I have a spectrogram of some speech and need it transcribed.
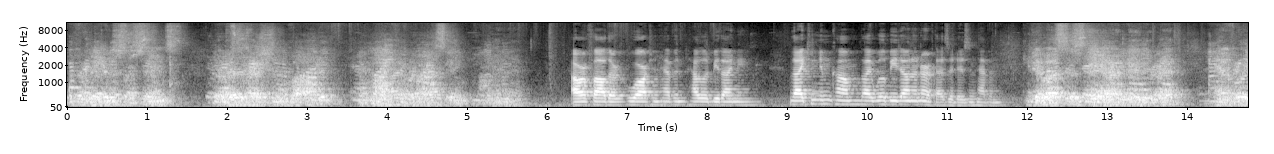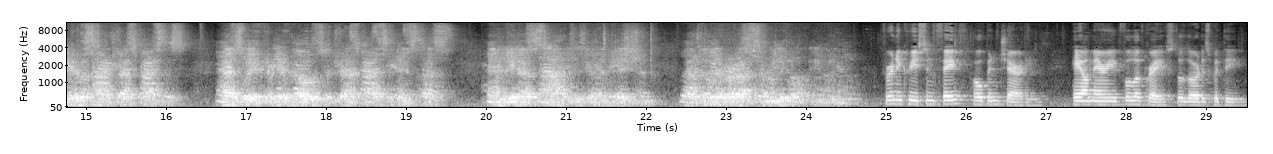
the forgiveness of sins, the resurrection of the body, and life everlasting. Amen. Our Father, who art in heaven, hallowed be thy name. Thy kingdom come, thy will be done on earth as it is in heaven. Give us this day our daily bread, and forgive us our trespasses, as we forgive those who trespass against us. And lead us not into temptation, but deliver us from evil. Amen for an increase in faith, hope, and charity. Hail Mary, full of grace, the Lord is with thee.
